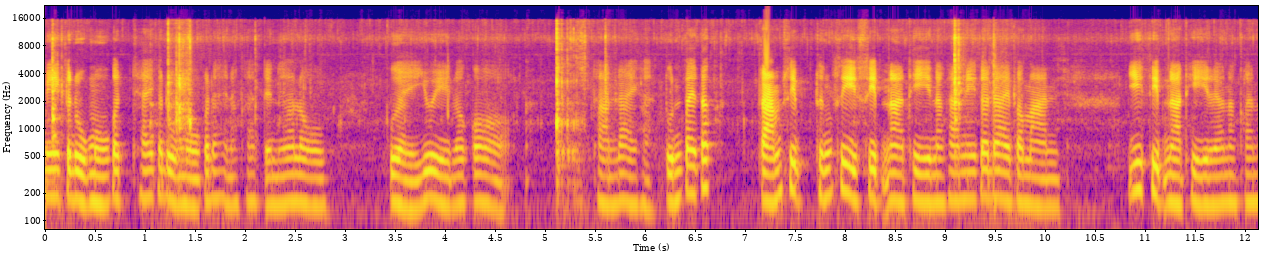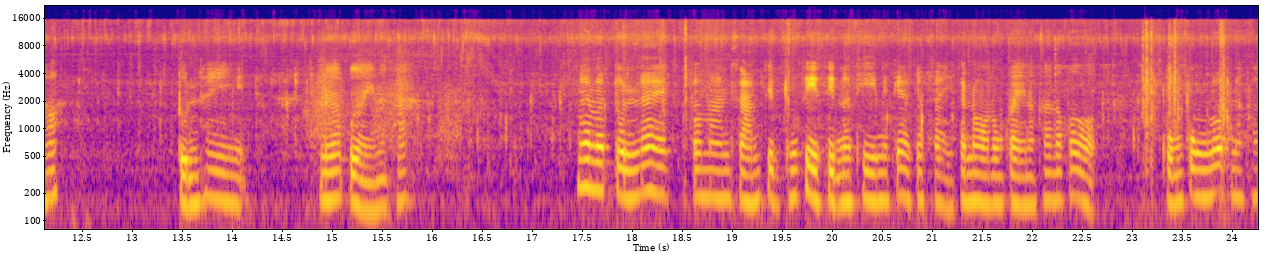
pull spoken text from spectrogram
มีกระดูกหมูก็ใช้กระดูกหมูก็ได้นะคะ แต่เนื้อเรา เปื่อยยุ่ยแล้วก็ทานได้ค่ะ ตุนไปสักสามสิบถึงสี่สิบนาทีนะคะ นี่ก็ได้ประมาณยี่สิบนาทีแล้วนะคะเนาะตุนให้เนื้อเปื่อยนะคะเมื่อเราตุนได้ประมาณสามสิบถึงสี่สิบนาทีแม่แก้วจะใส่ขนอลงไปนะคะ แล้วก็ผงปรุงรสนะคะ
